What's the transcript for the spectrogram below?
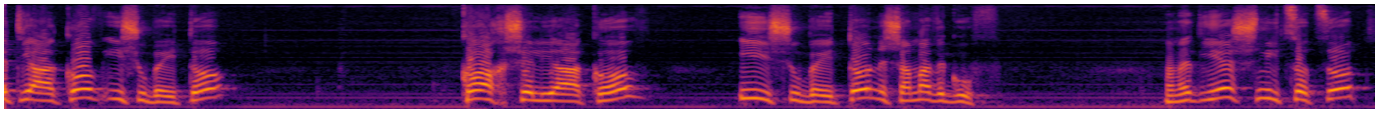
את יעקב איש וביתו, כוח של יעקב, איש וביתו, נשמה וגוף. זאת אומרת, יש ניצוצות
